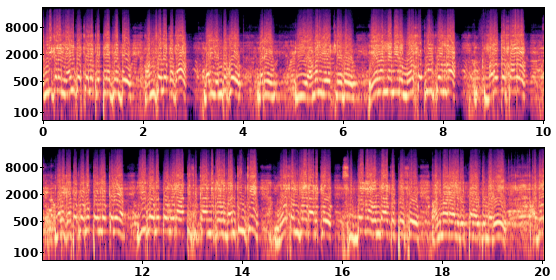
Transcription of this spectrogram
ఎన్నికల మేనిఫెస్టోలో పెట్టినటువంటి అంశమే కదా. మరి ఎందుకు మరి ఈ అమలు చేయట్లేదు? ఏమన్నా మీరు మోసపూర్తంగా మరొకసారి మరి గత ప్రభుత్వం లెక్కనే ఈ ప్రభుత్వం కూడా ఆర్టీసీ కార్మికులను వంచి మోసం చేయడానికి సిద్ధంగా ఉందా అని చెప్పేసి అనుమానాలు వ్యక్తమవుతున్నది అదే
